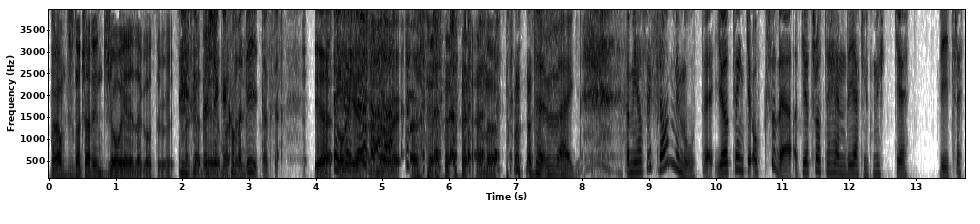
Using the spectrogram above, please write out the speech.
but I'm just gonna try to enjoy it as I go through it. Du like ska in försöka komma 30s. dit också. Yeah. Oh yeah. I know, right? I know. Den väg. Ja, men jag ser fram emot det. Jag tänker också det, att jag tror att det händer jäkligt mycket vid 30.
